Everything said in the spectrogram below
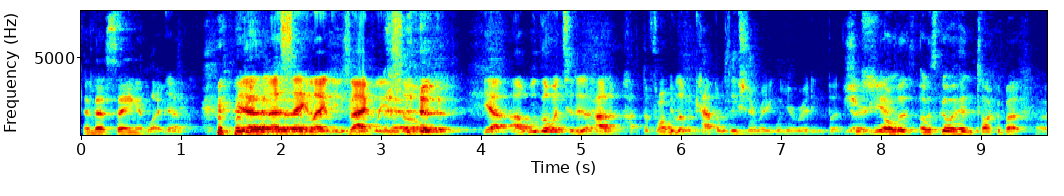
And that's saying it lightly. yeah, yeah, that's saying lightly, exactly. So, yeah, uh, we'll go into the how, to, how the formula of a capitalization rate when you're ready. But Sure. yes. Yeah. Oh, let's, oh. let's go ahead and talk about uh,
